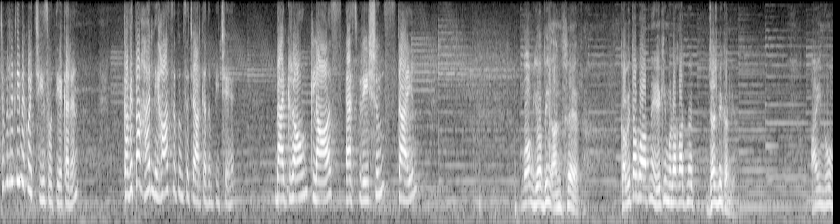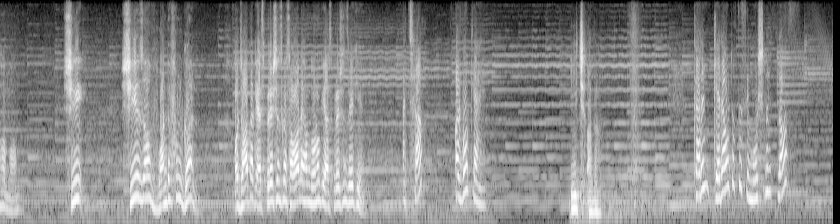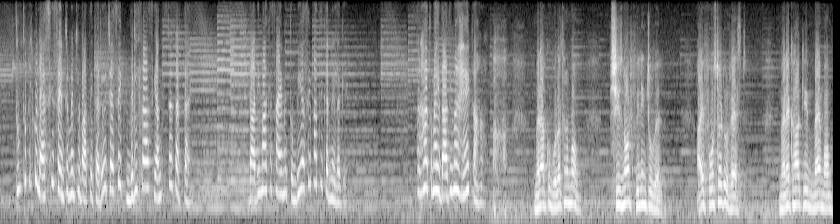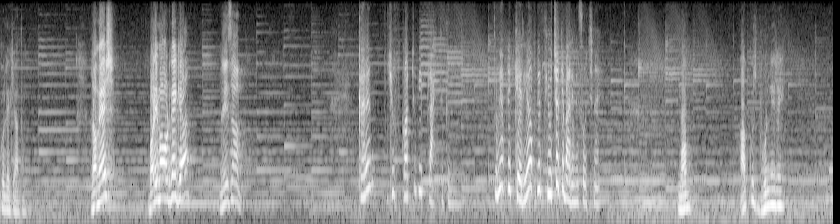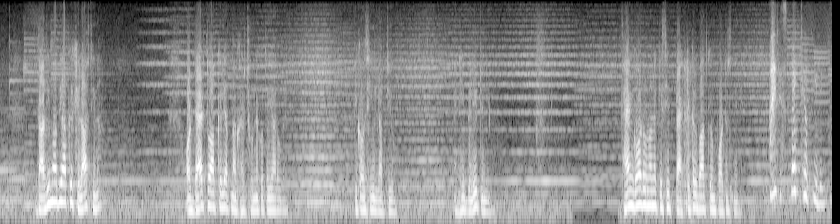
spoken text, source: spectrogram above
Compatibility में कोई चीज़ होती है करण? कविता हर लिहाज से तुमसे चार कदम पीछे है। Background class aspiration style mom you are being unfair Kavita को आपने एक ही मुलाकात में जज भी कर लिया। I know her mom she she is a wonderful girl और जहाँ तक एस्पिरेशंस का सवाल है हम दोनों की एस्पिरेशंस एक ही हैं। अच्छा? और वो क्या है? Each other Karan get out of this emotional floss तुम तो बिल्कुल ऐसी सेंटिमेंटल बातें कर रहे हो जैसे एक मिडिल क्लास यंगस्टर करता है। दादी माँ के साय में तुम भी ऐसी बातें करने लगे। और हाँ तुम्हारी दादी माँ है कहाँ? मैंने आपको बोला था ना mom she is not feeling too well I forced her to rest मैंने कहा कि मैं मॉम को लेके आता हूँ। रमेश बड़ी माँ उठ गई क्या? नहीं साहब। Karan you got to be practical तुम्हें अपने करियर अपने फ्यूचर के बारे में सोचना है। मॉम आप कुछ भूल नहीं रही। दादी माँ भी आपके खिलाफ थी ना? और डैड तो आपके लिए अपना घर छोड़ने को तैयार हो गए। Because he loved you and he believed in you thank God उन्होंने किसी प्रैक्टिकल बात को इंपॉर्टेंस नहीं दी आई रिस्पेक्ट योर फीलिंग्स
